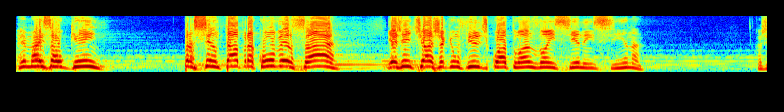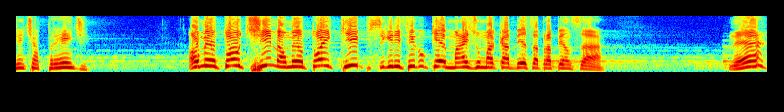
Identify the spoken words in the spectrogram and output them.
É mais alguém para sentar, para conversar. E a gente acha que um filho de quatro anos não ensina, ensina. A gente aprende. Aumentou o time, aumentou a equipe, significa o quê? Mais uma cabeça para pensar. Né?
